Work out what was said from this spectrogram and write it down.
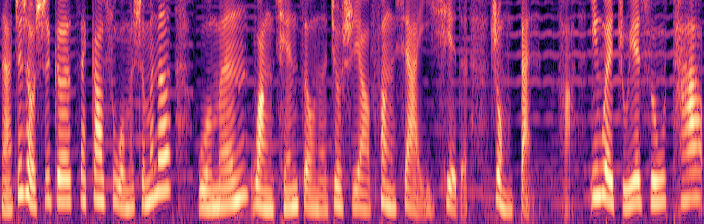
那这首诗歌在告诉我们什么呢？我们往前走呢，就是要放下一切的重担，哈，因为主耶稣他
